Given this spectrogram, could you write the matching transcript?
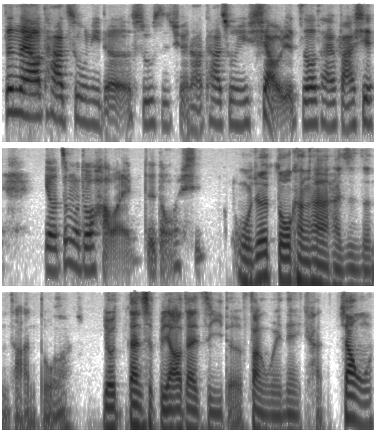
真的要踏出你的舒适圈，然后踏出你校园之后，才发现有这么多好玩的东西。我觉得多看看还是真的差很多，有但是不要在自己的范围内看。像我，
